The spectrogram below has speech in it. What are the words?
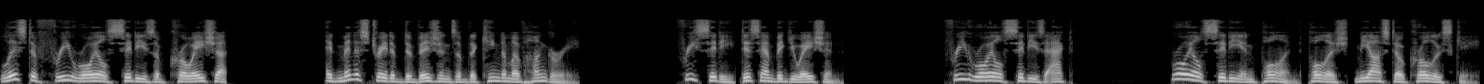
List of free royal cities of Croatia. Administrative divisions of the Kingdom of Hungary. Free City disambiguation. Free Royal Cities Act Royal City in Poland Polish, Miasto Królewskie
